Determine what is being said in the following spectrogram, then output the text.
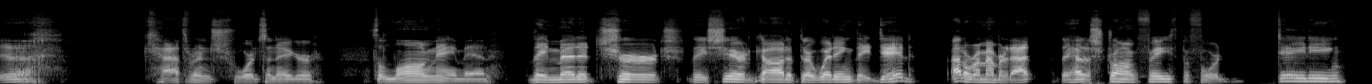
Ugh. Katherine Schwarzenegger. It's a long name, man. They met at church. They shared God at their wedding. They did? I don't remember that. They had a strong faith before dating.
